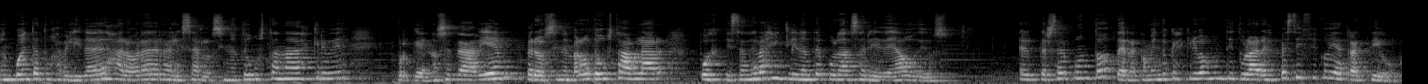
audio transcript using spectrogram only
en cuenta tus habilidades a la hora de realizarlo. Si no te gusta nada escribir, porque no se te da bien, pero sin embargo te gusta hablar, pues quizás debas inclinarte por una serie de audios. El tercer punto, te recomiendo que escribas un titular específico y atractivo.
